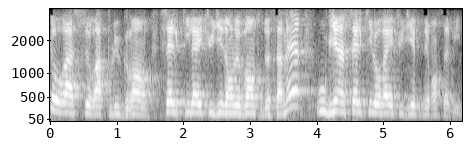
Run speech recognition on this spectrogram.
Torah sera plus grande? Celle qu'il a étudiée dans le ventre de sa mère ou bien celle qu'il aura étudiée durant sa vie?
